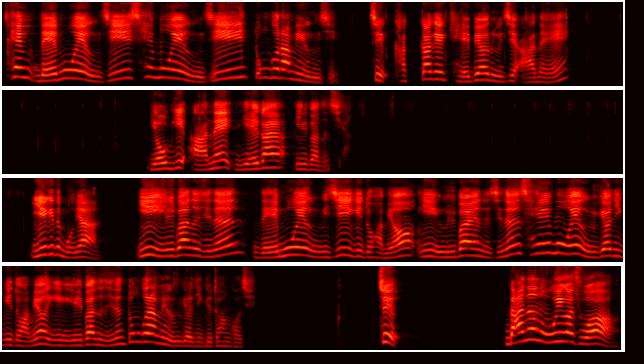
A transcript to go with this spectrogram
세, 네모의 의지, 세모의 의지, 동그라미의 의지. 즉, 각각의 개별 의지 안에 여기 안에 얘가 일반 의지야. 이 얘기는 뭐냐? 이 일반 의지는 네모의 의지이기도 하며 이 일반 의지는 세모의 의견이기도 하며 이 일반 의지는 동그라미의 의견이기도 한 거지. 즉, 나는 오이가 좋아.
